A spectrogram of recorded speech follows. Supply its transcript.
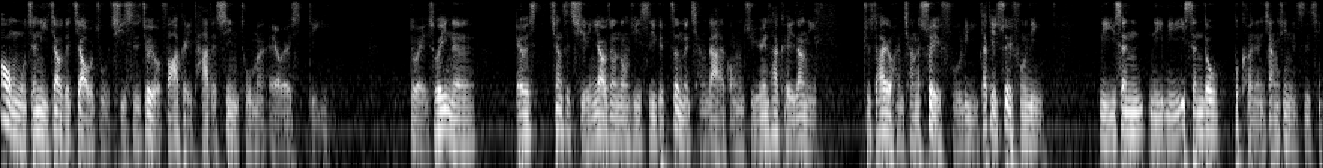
奥姆真理教的教主其实就有发给他的信徒们 LSD。对，所以呢，LS 像是麒麟药这种东西是一个这么强大的工具，因为它可以让你，就是它有很强的说服力，它可以说服你，你一生你你一生都不可能相信的事情。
